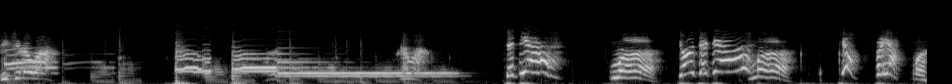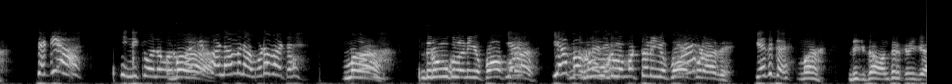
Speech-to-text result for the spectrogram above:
சீக்கிரம் இன்னைக்கு உன்னை ஒரு. வழி பண்ணாம நான் விட மாட்டேன். அம்மா இந்த ரூமுக்குள்ள நீங்க போக கூடாது இந்த? ரூமுக்குள்ள மட்டும் நீங்க போக கூடாது எதுக்கு? அம்மா இன்னைக்கு தான் வந்திருக்கீங்க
